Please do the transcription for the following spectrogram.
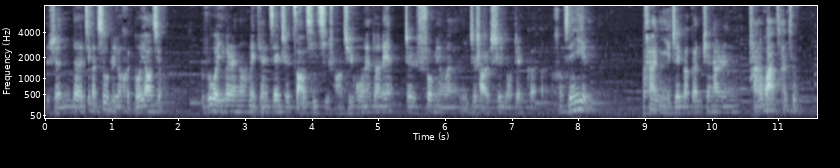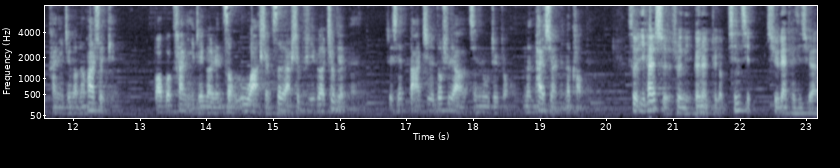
人的基本素质有很多要求。如果一个人能每天坚持早起起床去公园锻炼，这说明了你至少是有这个恒心毅力。看你这个跟平常人谈话谈吐，看你这个文化水平，包括看你这个人走路啊、神色啊，是不是一个正经人，这些大致都是要进入这种门派选人的考虑。所以一开始是你跟着这个亲戚去练太极拳，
